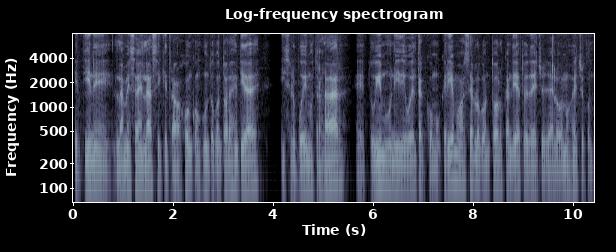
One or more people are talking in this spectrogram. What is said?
que tiene la mesa de enlace y que trabajó en conjunto con todas las entidades y se lo pudimos trasladar. Eh, tuvimos un ida y vuelta como queríamos hacerlo con todos los candidatos y de hecho ya lo hemos hecho con,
